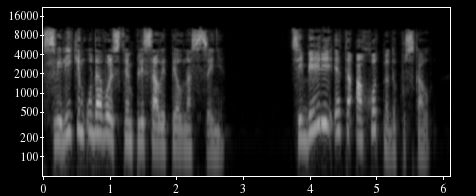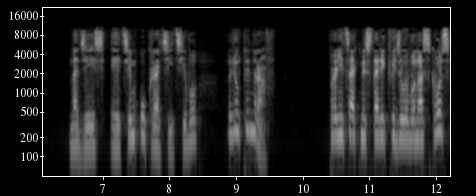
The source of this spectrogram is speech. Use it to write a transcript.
с великим удовольствием плясал и пел на сцене. Тиберий это охотно допускал, надеясь этим укротить его лютый нрав. Проницательный старик видел его насквозь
